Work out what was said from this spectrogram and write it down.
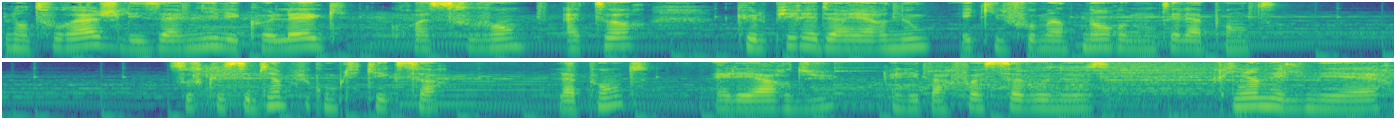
L'entourage, les amis, les collègues croient souvent, à tort, que le pire est derrière nous et qu'il faut maintenant remonter la pente. Sauf que c'est bien plus compliqué que ça. La pente, elle est ardue, elle est parfois savonneuse, rien n'est linéaire.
